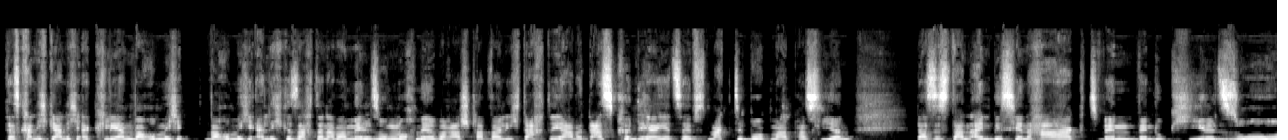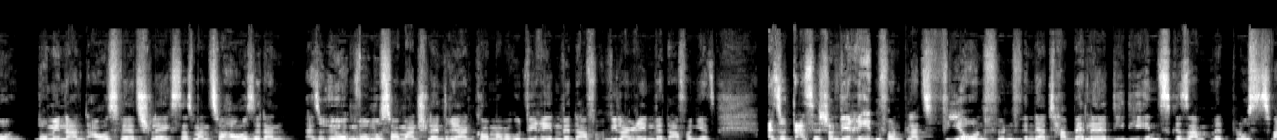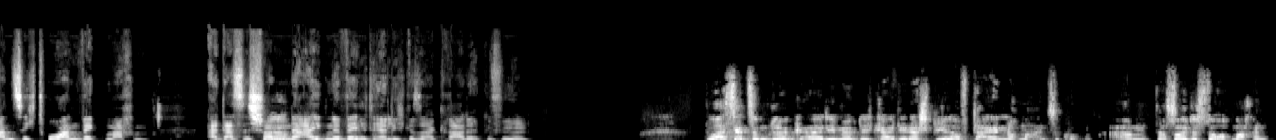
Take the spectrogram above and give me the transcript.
das kann ich gar nicht erklären, warum mich, warum mich ehrlich gesagt dann aber Melsung noch mehr überrascht hat, weil ich dachte, ja, aber das könnte ja jetzt selbst Magdeburg mal passieren dass es dann ein bisschen hakt, wenn, wenn du Kiel so dominant auswärts schlägst, dass man zu Hause dann, also irgendwo muss doch mal ein Schlendrian kommen, aber gut, wie reden wir da, wie lange reden wir davon jetzt? Also das ist schon, wir reden von Platz vier und fünf in der Tabelle, die die insgesamt mit plus 20 Toren wegmachen. Ah, das ist schon ja. eine eigene Welt, ehrlich gesagt, gerade gefühlt. Du hast ja zum Glück äh, die Möglichkeit, dir das Spiel auf Dein nochmal anzugucken. Ähm, das solltest du auch machen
